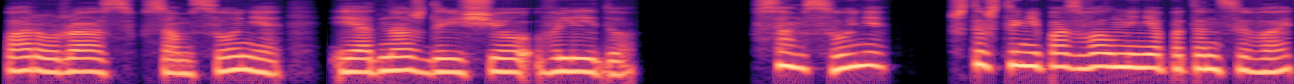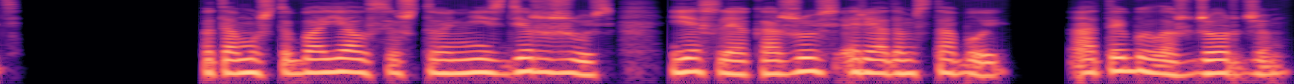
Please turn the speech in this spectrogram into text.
Пару раз в Самсоне и однажды еще в Лидо. «В Самсоне? Что ж ты не позвал меня потанцевать?» «Потому что боялся, что не сдержусь, если окажусь рядом с тобой. А ты была с Джорджем».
